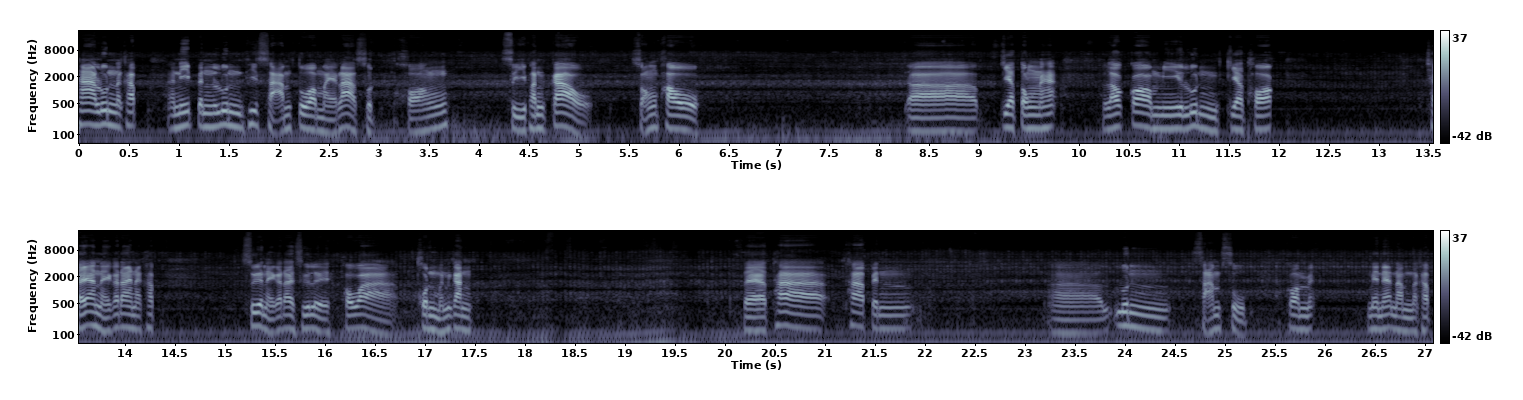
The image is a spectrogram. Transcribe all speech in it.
5 รุ่นนะครับ อันนี้เป็นรุ่นที่ 3 ตัวใหม่ล่าสุดของ 4,009 2เพาอ่า เกียร์ตรงนะฮะ แล้วก็มีรุ่นเกียร์ทอร์กใช้อันไหนก็ได้นะครับ ซื้อไหนก็ได้ซื้อเลย เพราะว่าทนเหมือนกัน แต่ถ้าถ้าเป็นรุ่น 3 สูบก็ไม่ไม่แนะนำนะครับ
